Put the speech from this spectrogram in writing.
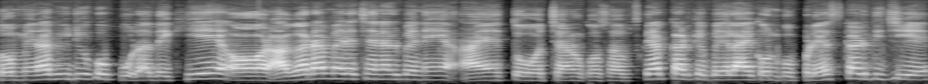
तो मेरा वीडियो को पूरा देखिए और अगर आप मेरे चैनल पे नए आए तो चैनल को सब्सक्राइब करके बेल आइकन को प्रेस कर दीजिए।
